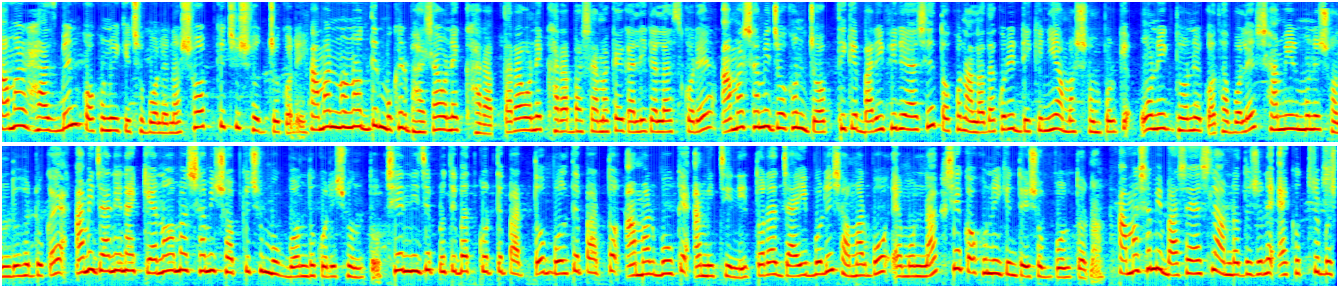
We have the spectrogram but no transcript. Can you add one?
আমার হাজবেন্ড কখনোই কিছু বলে না সব কিছু সহ্য করে। আমার ননদদের মুখের ভাষা অনেক খারাপ, তারা অনেক খারাপ ভাষা আমাকে গালি গালিগালাজ করে। আমার স্বামী যখন জব থেকে বাড়ি ফিরে আসে, তখন আলাদা করে ডেকে নিয়ে আমার সম্পর্কে অনেক ধরনের কথা বলে। স্বামীর মনে সন্দেহ ঢুকায়। আমি জানি না কেন আমার স্বামী সবকিছু মুখ বন্ধ করে শুনতো। সে নিজে প্রতিবাদ করতে পারতো, বলতে পারতো, আমার বউকে আমি চিনি, তোরা যাই বলিস, আমার বউ এমন না। সে কখনোই কিন্তু এসব বলতো না। আমার স্বামী বাসায় আসলে আমরা দুজনে একত্রে বসে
